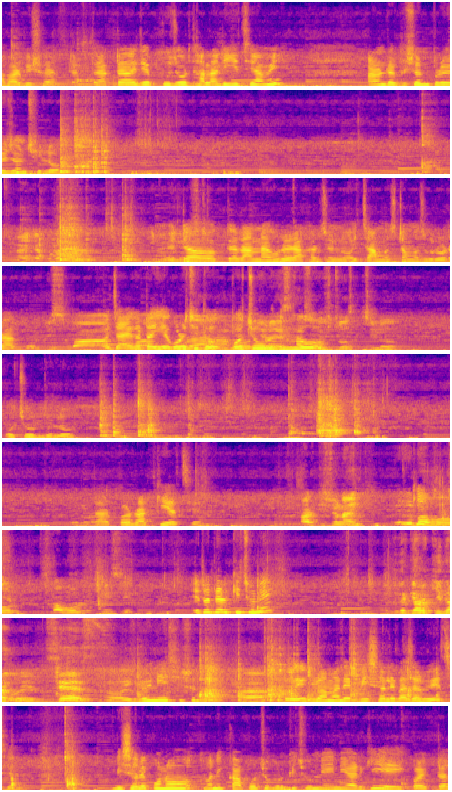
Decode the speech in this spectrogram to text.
ভাবার বিষয় একটা। তো একটা যে পুজোর থালা নিয়েছি আমি কারণ এটা ভীষণ প্রয়োজন ছিল। এটা এটাও একটা রান্নাঘরে রাখার জন্য ওই চামচ টামচগুলো রাখব। ওই জায়গাটা ইয়ে করেছি তো, প্রচুর ধুলো। প্রচুর ধুলো। তারপর আর কি আছে? আর কিছু নাই। বাবুর বাবুর এটাতে আর কিছু নেই? এটাতে কি আর কি থাকবে? শেষ? ও এগুলোই নিয়েছি শুধু হ্যাঁ। তো এগুলো আমাদের বিশালে বাজার হয়েছে। বিশালে কোনো মানে কাপড় চোপড় কিছু নেই নি আর কি এই কয়েকটা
